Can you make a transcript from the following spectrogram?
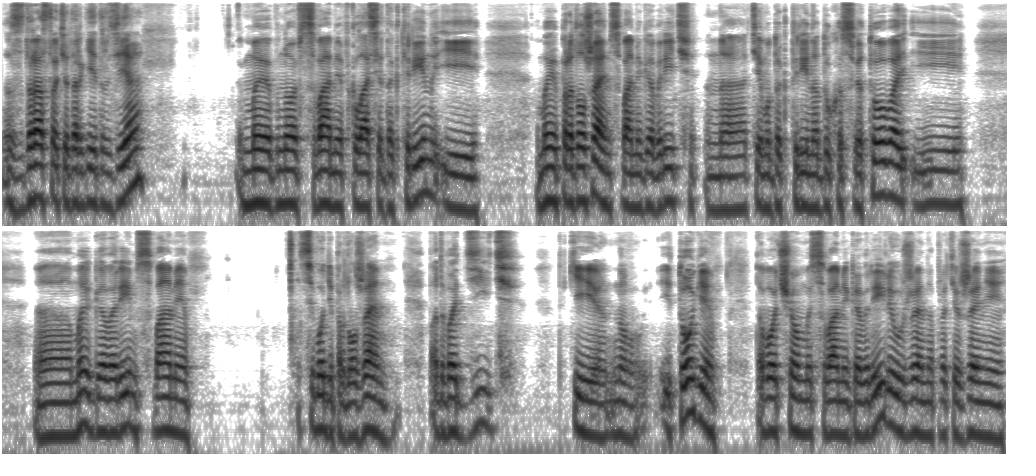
Здравствуйте, дорогие друзья! Мы вновь с вами в классе доктрин, и мы продолжаем с вами говорить на тему доктрина Духа Святого, и э, мы говорим с вами, сегодня продолжаем подводить такие ну, итоги того, о чем мы с вами говорили уже на протяжении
